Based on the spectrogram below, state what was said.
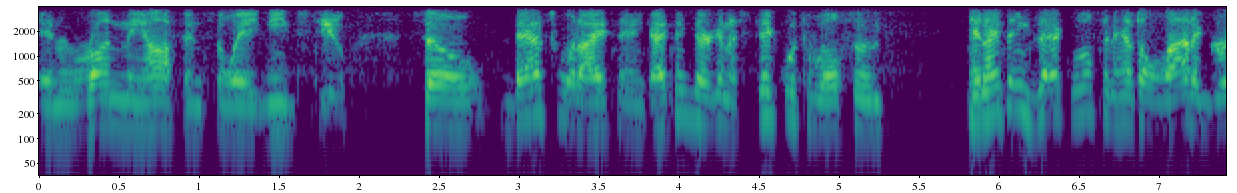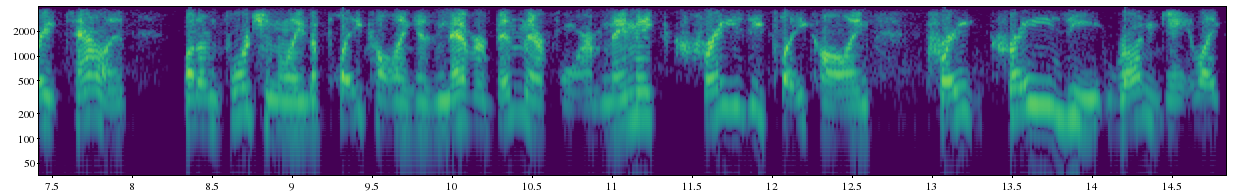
and run the offense the way it needs to. So that's what I think. I think they're going to stick with Wilson, and I think Zach Wilson has a lot of great talent, but unfortunately, the play calling has never been there for him. They make crazy play calling, crazy run game. Like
